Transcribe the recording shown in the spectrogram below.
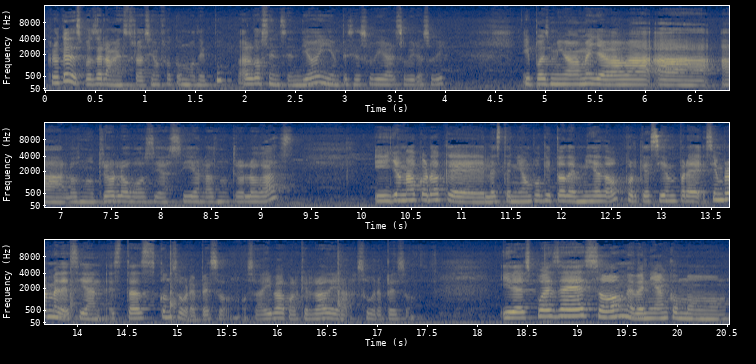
Creo que después de la menstruación fue como de, ¡pum! algo se encendió y empecé a subir, a subir, a subir. Y pues mi mamá me llevaba a, a los nutriólogos y así, a las nutriólogas. Y yo me acuerdo que les tenía un poquito de miedo porque siempre, siempre me decían, estás con sobrepeso. O sea, iba a cualquier lado y era sobrepeso. Y después de eso me venían como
